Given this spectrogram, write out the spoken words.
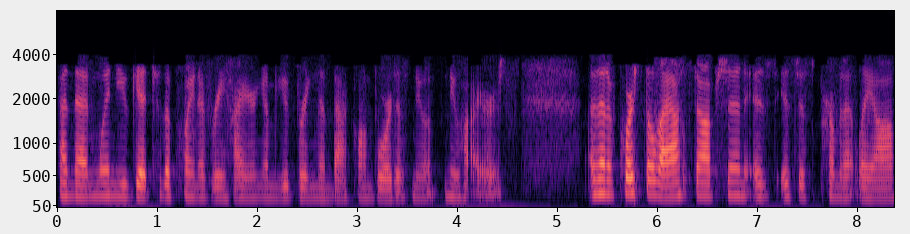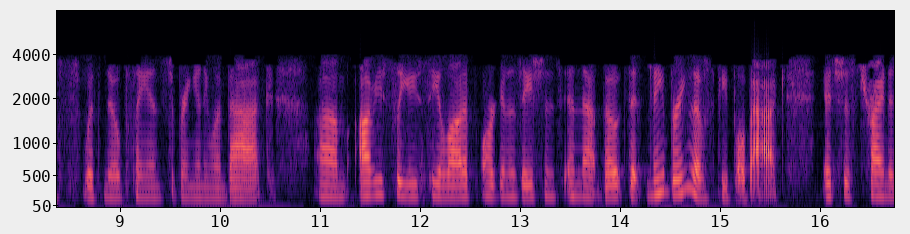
And then when you get to the point of rehiring them, you'd bring them back on board as new new hires. And then of course the last option is is just permanent layoffs with no plans to bring anyone back. Um, obviously, you see a lot of organizations in that boat that may bring those people back. It's just trying to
